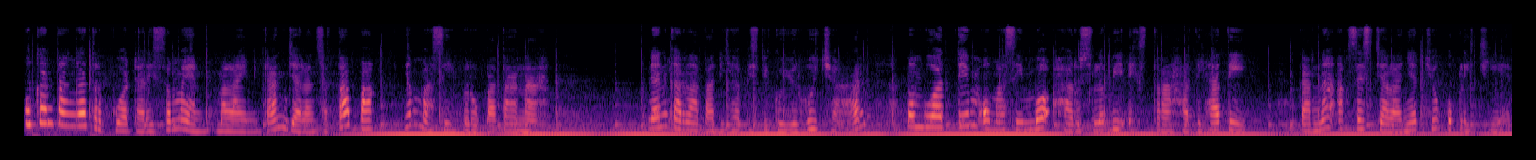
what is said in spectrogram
bukan tangga terbuat dari semen, melainkan jalan setapak yang masih berupa tanah. Dan karena tadi habis diguyur hujan, membuat tim Oma Simbo harus lebih ekstra hati-hati karena akses jalannya cukup licin.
